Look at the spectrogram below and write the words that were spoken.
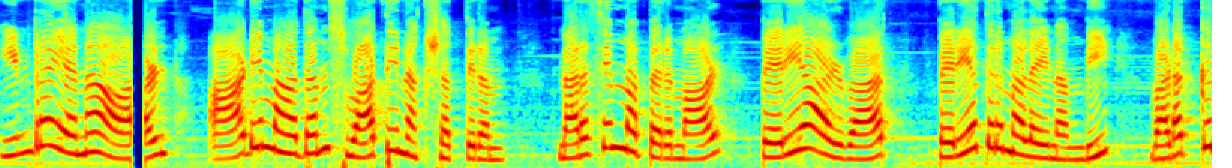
இன்றைய நாள் ஆடி மாதம் சுவாதி நட்சத்திரம் நரசிம்ம பெருமாள் பெரிய ஆழ்வார் பெரிய திருமலை நம்பி வடக்கு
